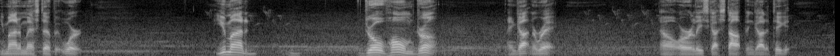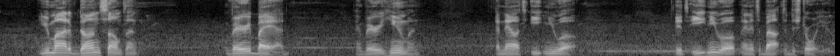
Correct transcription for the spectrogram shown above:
you might have messed up at work. You might have drove home drunk and gotten a wreck, uh, or at least got stopped and got a ticket. You might have done something very bad and very human, and now it's eating you up. It's eating you up and it's about to destroy you.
